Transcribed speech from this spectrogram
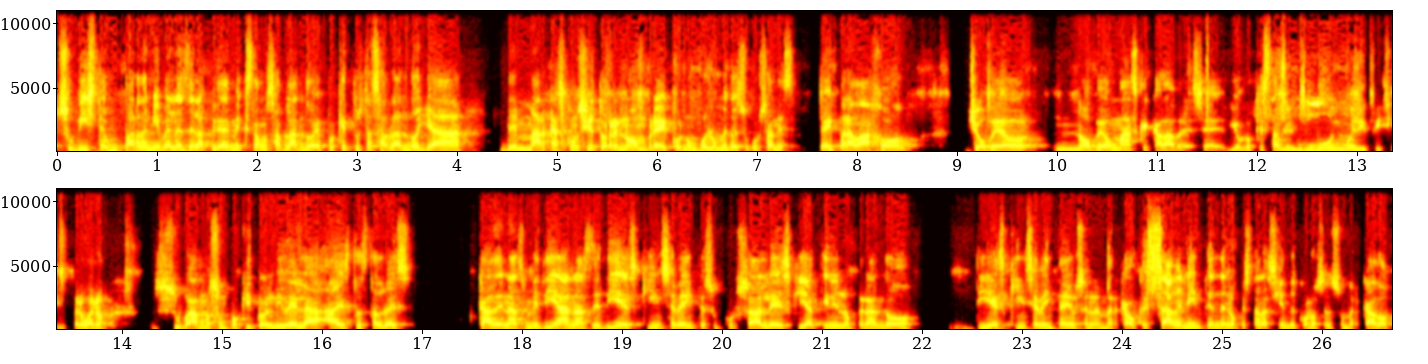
subiste un par de niveles de la pirámide que estamos hablando, ¿eh? porque tú estás hablando ya de marcas con cierto renombre, con un volumen de sucursales. De ahí para abajo, yo veo, no veo más que cadáveres. ¿eh? Yo creo que está muy, muy difícil. Pero bueno, subamos un poquito el nivel a, a, estas tal vez cadenas medianas de 10, 15, 20 sucursales que ya tienen operando 10, 15, 20 años en el mercado, que saben y entienden lo que están haciendo y conocen su mercado.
